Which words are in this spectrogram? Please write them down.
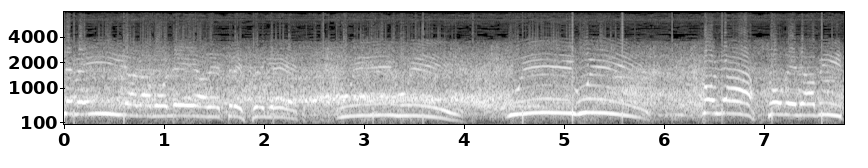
se veía la volea de Trezeguet. Uy, uy, uy. Golazo de David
